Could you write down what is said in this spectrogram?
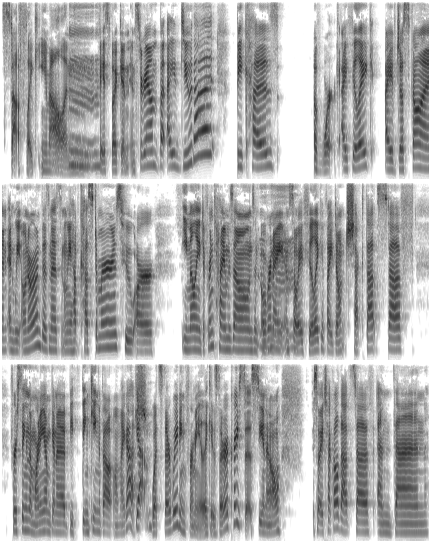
stuff like email and mm. Facebook and Instagram, but I do that because of work. I feel like I've just gone and we own our own business and we have customers who are emailing different time zones and overnight. Mm-hmm. And so mm-hmm. I feel like if I don't check that stuff first thing in the morning, I'm going to be thinking about, oh my gosh, yeah. what's there waiting for me? Like, is there a crisis? You know? So I check all that stuff and then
